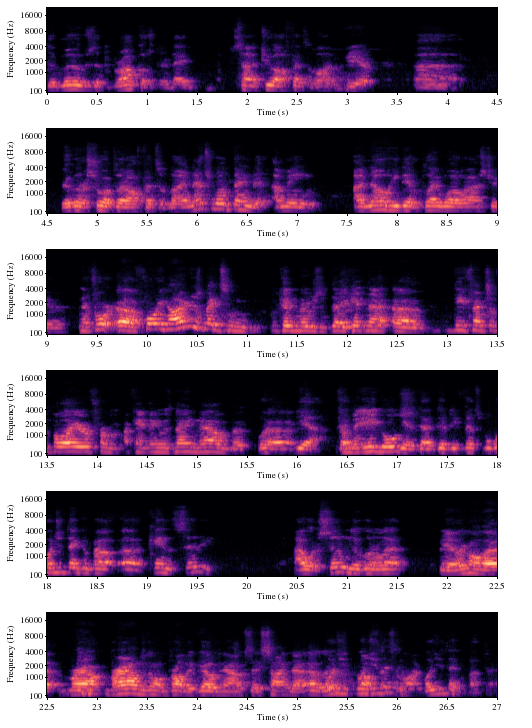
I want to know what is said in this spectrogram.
the moves that the Broncos did. They signed two offensive linemen. Yeah, Uh, they're going to shore up that offensive line. That's one thing that I mean. I know he didn't play well last year. and the for, uh, 49ers made some good moves today, getting that uh, defensive player from I can't think of his name now, but uh, yeah, from the Eagles. yeah, got good defense. But what'd you think about uh, Kansas City? I would assume they're going to let. Yeah, they're gonna let Brown, Brown's gonna probably go now because they signed that other What'd you, what'd you think? offensive line. What'd you think about that?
